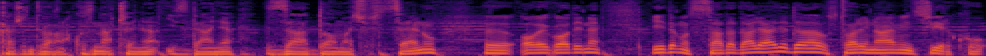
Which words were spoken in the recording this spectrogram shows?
kažem dva onako značajna izdanja za domaću scenu e, ove godine. Idemo sada dalje, ajde da u stvari najavim svirku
